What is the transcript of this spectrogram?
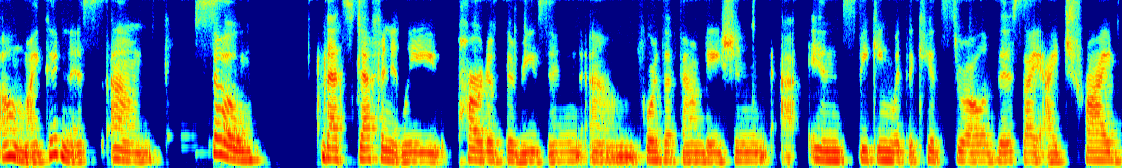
oh my goodness. Um, so that's definitely part of the reason um, for the foundation. Uh, in speaking with the kids through all of this, I, I tried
